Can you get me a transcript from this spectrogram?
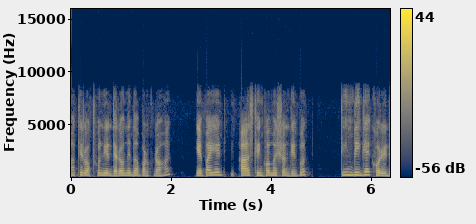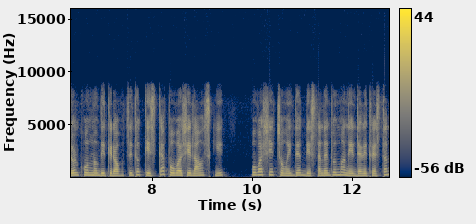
হাতের অর্থ নির্ধারণে ব্যবহার করা হয়। এফআইএর ফার্স্ট ইনফরমেশন রিপোর্ট, তিন দিকে করিডোর কোন নদীতে অবস্থিত? তিস্তা, প্রবাসী লাউস কি? প্রবাসী শ্রমিকদের বিস্তানের জন্য নির্ধারিত স্থান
